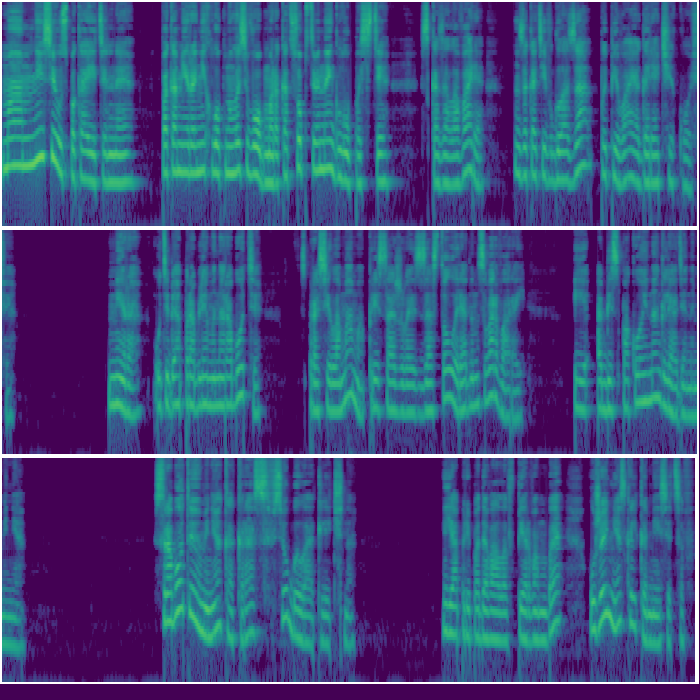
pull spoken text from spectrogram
«Мам, неси успокоительное, пока Мира не хлопнулась в обморок от собственной глупости», сказала Варя, закатив глаза, попивая горячий кофе. «Мира, у тебя проблемы на работе?» спросила мама, присаживаясь за стол рядом с Варварой и обеспокоенно глядя на меня. С работой у меня как раз все было отлично. Я преподавала в первом Б уже несколько месяцев.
